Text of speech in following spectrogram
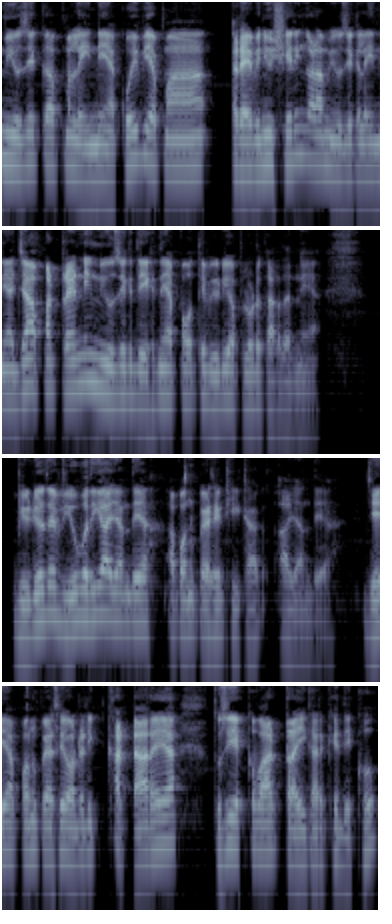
뮤직 ਆਪਾਂ ਲੈਨੇ ਆ ਕੋਈ ਵੀ ਆਪਾਂ ਰੈਵਨਿਊ ਸ਼ੇਅਰਿੰਗ ਵਾਲਾ 뮤직 ਲੈਨੇ ਆ ਜਾਂ ਆਪਾਂ ਟ੍ਰੈਂਡਿੰਗ 뮤직 ਦੇਖਦੇ ਆ ਆਪਾਂ ਉੱਤੇ ਵੀਡੀਓ ਅਪਲੋਡ ਕਰ ਦਿੰਨੇ ਆ ਵੀਡੀਓ ਤੇ ਵਿਊ ਵਧੀਆ ਆ ਜਾਂਦੇ ਆ ਆਪਾਂ ਨੂੰ ਪੈਸੇ ਠੀਕ ਠਾਕ ਆ ਜਾਂਦੇ ਆ ਜੇ ਆਪਾਂ ਨੂੰ ਪੈਸੇ ਆਲਰੇਡੀ ਘੱਟ ਆ ਰਹੇ ਆ ਤੁਸੀਂ ਇੱਕ ਵਾਰ ਟਰਾਈ ਕਰਕੇ ਦੇਖੋ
